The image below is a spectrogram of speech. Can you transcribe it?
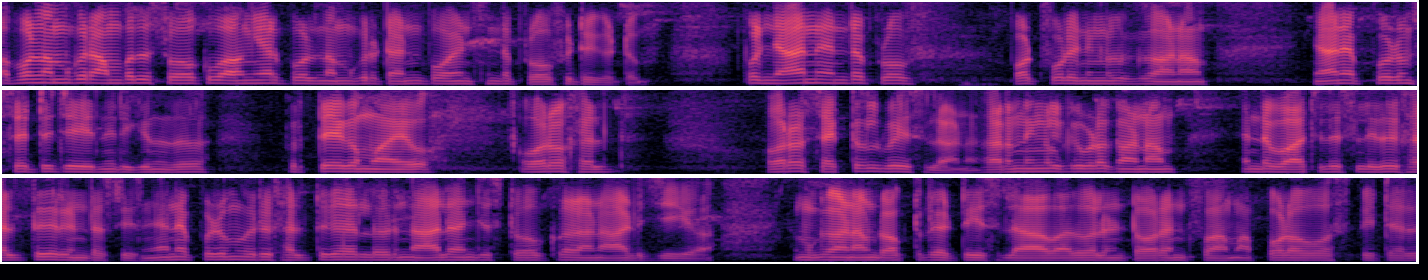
അപ്പോൾ നമുക്കൊരു അമ്പത് സ്റ്റോക്ക് വാങ്ങിയാൽ പോലും നമുക്കൊരു ടെൻ പോയിന്റ്സിന്റെ പ്രോഫിറ്റ് കിട്ടും. അപ്പോൾ ഞാൻ എന്റെ പ്രോ പോർട്ട്ഫോളിയോ നിങ്ങൾക്ക് കാണാം. ഞാൻ എപ്പോഴും സെറ്റ് ചെയ്തിരിക്കുന്നത് പ്രത്യേകമായോ ഓരോ ഹെൽത്ത് ഓരോ സെക്ടറൽ ബേസിലാണ് കാരണം നിങ്ങൾക്ക് ഇവിടെ കാണാം എന്റെ വാച്ച് ലിസ്റ്റിൽ ഇത് ഹെൽത്ത് കെയർ ഇൻഡസ്ട്രീസ് ഞാൻ എപ്പോഴും ഒരു ഹെൽത്ത് കെയറിൽ ഒരു നാല് അഞ്ച് സ്റ്റോക്കുകളാണ് ആഡ് ചെയ്യുക. നമുക്ക് കാണാം ഡോക്ടർ റെട്ടീസ് ലാവ് അതുപോലെ തന്നെ Torrent pharma Apollo hospital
